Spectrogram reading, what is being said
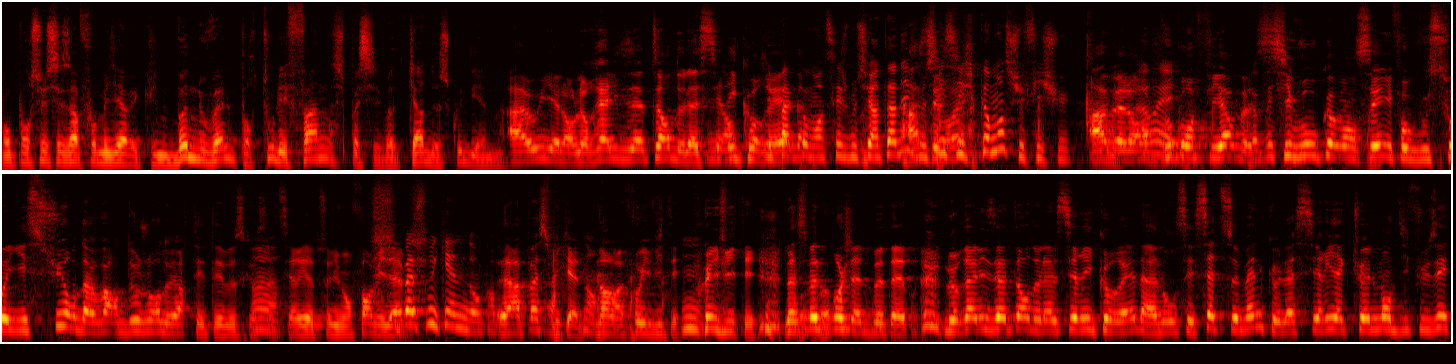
On poursuit ces infos médias avec une bonne nouvelle pour tous les fans, je ne sais pas si c'est votre cas, de Squid Game. Ah oui, alors le réalisateur de la série J'ai coréenne. pas commencé, je me suis interdit. Ah, je me c'est suis dit, vrai si je commence, je suis fichu. Ah, mais alors, Ah je vous confirme, si vous commencez, il faut que vous soyez sûr d'avoir deux jours de RTT parce que Voilà. cette série est absolument Je suis formidable. pas ce week-end donc. en fait. Ah, pas ce week-end. Non. Non, il faut éviter. faut éviter. La semaine prochaine, peut-être. Le réalisateur de la série coréenne a annoncé cette semaine que la série actuellement diffusée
